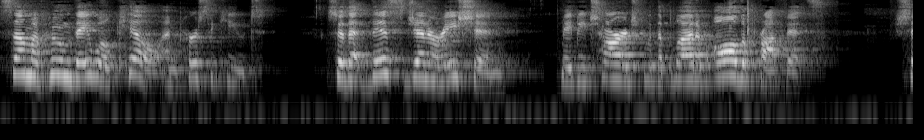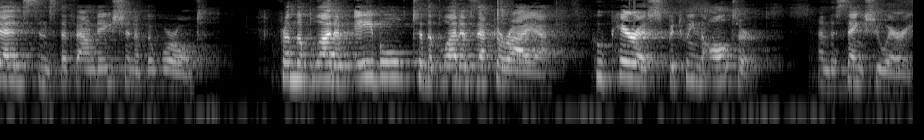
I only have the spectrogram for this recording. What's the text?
some of whom they will kill and persecute, so that this generation may be charged with the blood of all the prophets shed since the foundation of the world, from the blood of Abel to the blood of Zechariah, who perished between the altar and the sanctuary.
